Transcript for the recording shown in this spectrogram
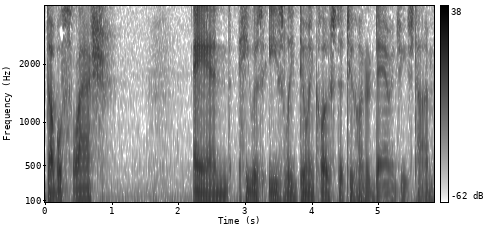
double slash, and he was easily doing close to 200 damage each time.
